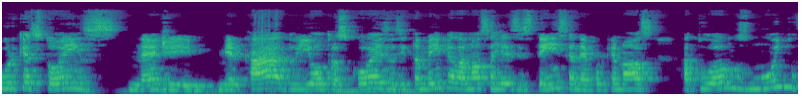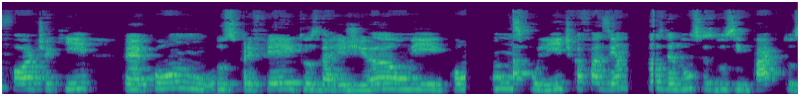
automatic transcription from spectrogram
por questões né, de mercado e outras coisas, e também pela nossa resistência, né, porque nós atuamos muito forte aqui é, com os prefeitos da região e com as políticas, fazendo as denúncias dos impactos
